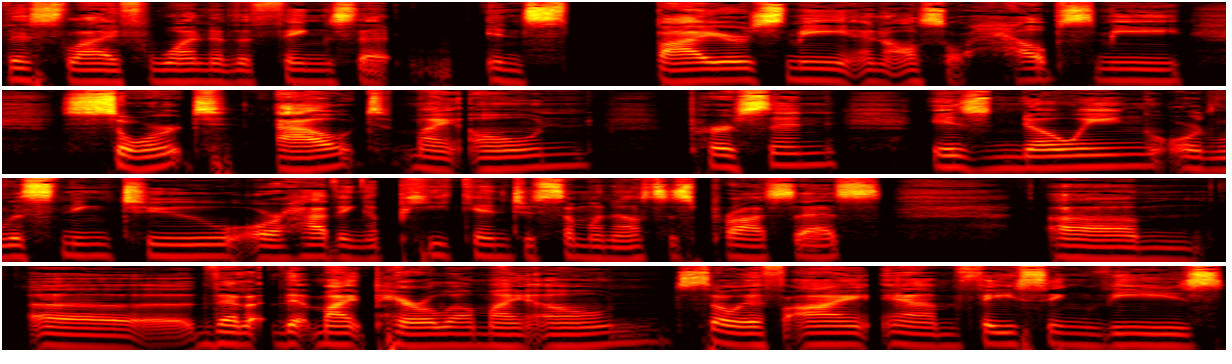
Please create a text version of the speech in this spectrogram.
this life, one of the things that inspires me and also helps me sort out my own person is knowing or listening to or having a peek into someone else's process um, uh, that that might parallel my own. So if I am facing these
